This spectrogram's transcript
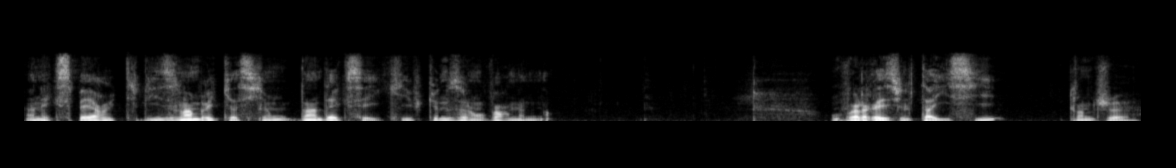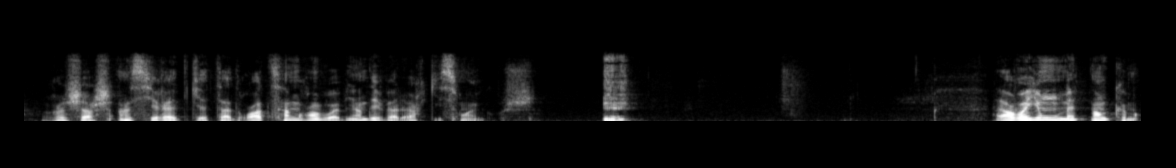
Un expert utilise l'imbrication d'index et equiv que nous allons voir maintenant. On voit le résultat ici. Quand je recherche un siret qui est à droite, ça me renvoie bien des valeurs qui sont à gauche. Alors voyons maintenant comment.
